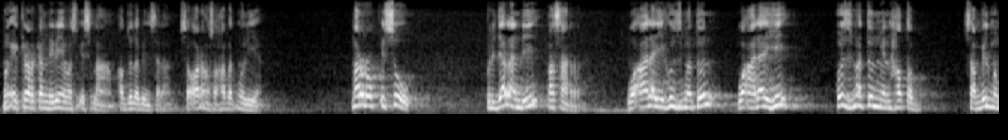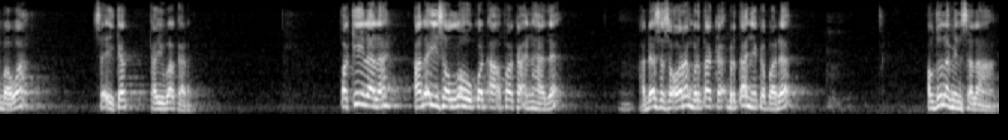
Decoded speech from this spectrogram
mengikrarkan dirinya masuk Islam. Abdullah bin Salam, seorang sahabat mulia. Marrofisu berjalan di pasar. Wa alaihi huzmatun wa alaihi huzmatun min hatab sambil membawa seikat kayu bakar. Fakilalah alaihi sallahu qad afaka an ada seseorang bertanya kepada Abdullah bin Salam.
